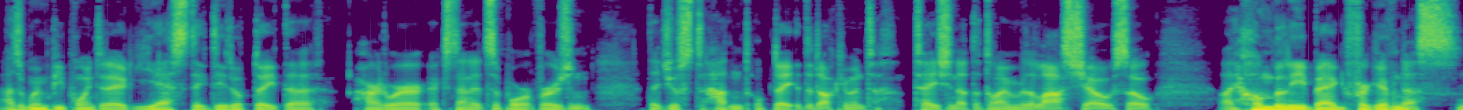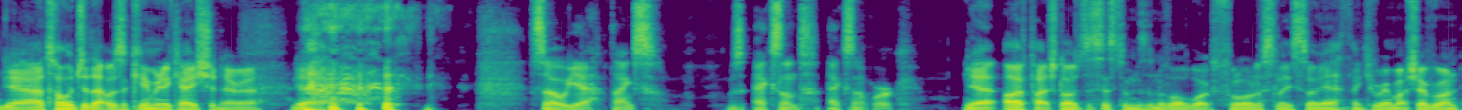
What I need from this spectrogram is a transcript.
as Wimpy pointed out, yes, they did update the hardware extended support version. They just hadn't updated the documentation at the time of the last show, so I humbly beg forgiveness. Yeah, I told you that was a communication error. Yeah. so yeah, thanks. It was excellent, excellent work. Yeah, I've patched loads of systems and they've all worked flawlessly. So yeah, thank you very much, everyone.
